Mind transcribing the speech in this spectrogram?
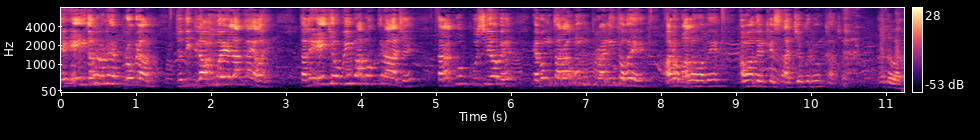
যে এই ধরনের প্রোগ্রাম যদি গ্রাম্য এলাকায় হয়, তাহলে এই যে অভিভাবকরা আছে, তারা খুব খুশি হবে এবং তারা অনুপ্রাণিত হয়ে আরও ভালোভাবে আমাদেরকে সাহায্য করবে এবং কাজ করবে। ধন্যবাদ।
